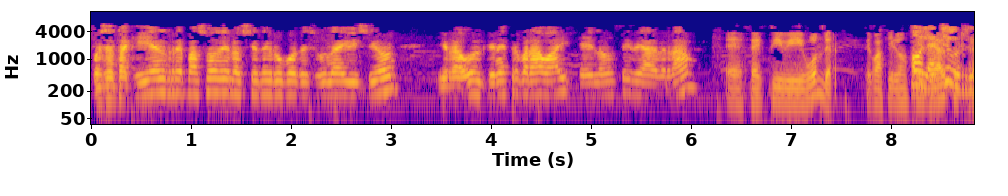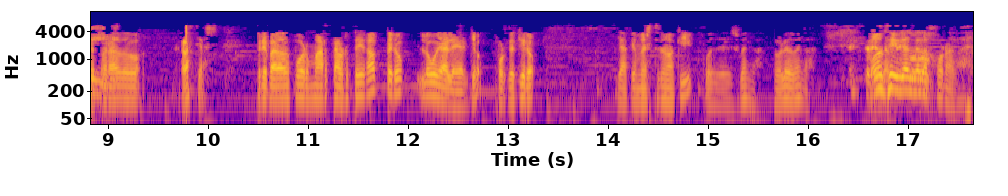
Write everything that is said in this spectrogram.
Pues hasta aquí el repaso de los siete grupos de segunda división. Y Raúl, tienes preparado ahí el once ideal, ¿verdad? Effective Wonder. Tengo aquí el once ideal pues, preparado. Gracias. Preparado por Marta Ortega, pero lo voy a leer yo, porque quiero. Ya que me estreno aquí, pues venga, lo leo, venga. once ideal de la jornada.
